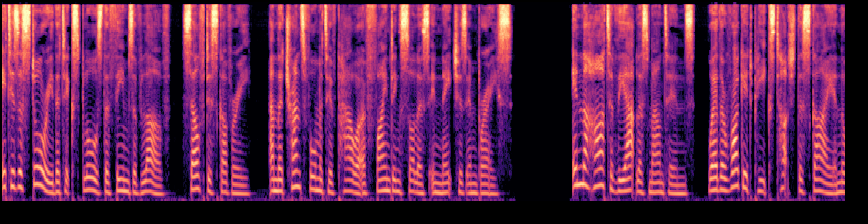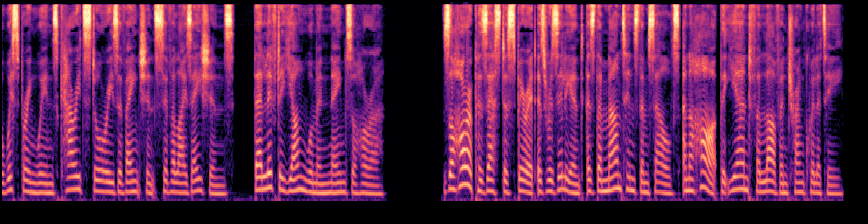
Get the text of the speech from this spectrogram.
It is a story that explores the themes of love, self discovery, and the transformative power of finding solace in nature's embrace. In the heart of the Atlas Mountains, where the rugged peaks touched the sky and the whispering winds carried stories of ancient civilizations, there lived a young woman named Zahora. Zahora possessed a spirit as resilient as the mountains themselves and a heart that yearned for love and tranquility.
